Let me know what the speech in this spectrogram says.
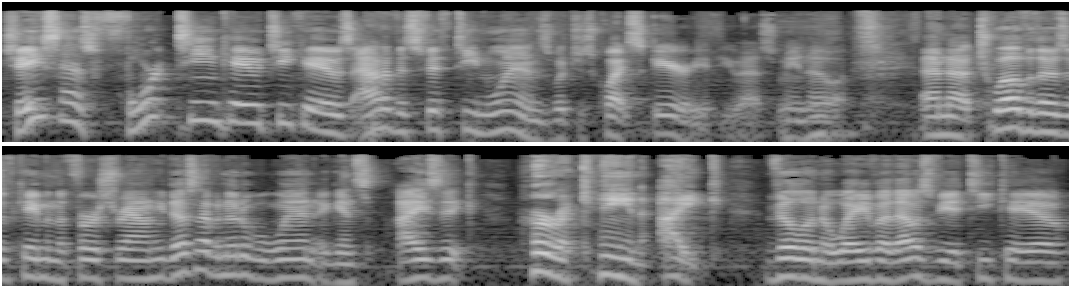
Chase has 14 KO TKOs out of his 15 wins, which is quite scary, if you ask me, Noah. And uh, 12 of those have came in the first round. He does have a notable win against Isaac Hurricane Ike Villanueva. That was via TKO.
